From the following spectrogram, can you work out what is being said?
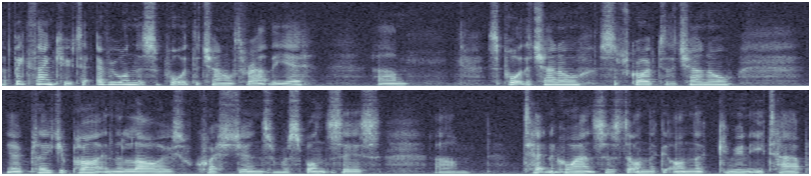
A big thank you to everyone that supported the channel throughout the year. Um, supported the channel, subscribed to the channel, you know, played your part in the lives, questions and responses, um, technical answers to, on the on the community tab.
